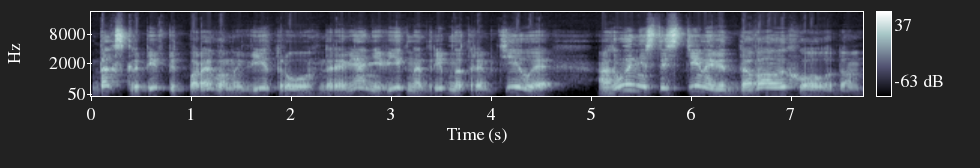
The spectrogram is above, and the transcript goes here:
Дах скрипів під поривами вітру, дерев'яні вікна дрібно тремтіли, а глиністі стіни віддавали холодом.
